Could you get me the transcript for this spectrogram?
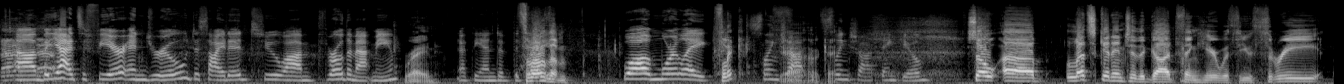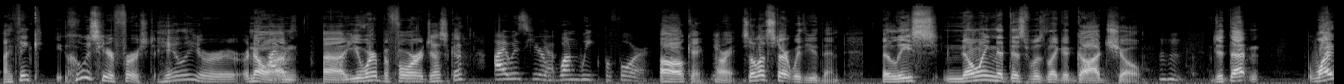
Um, but yeah, it's a fear, and Drew decided to um, throw them at me Right. at the end of the Throw day. them. Well, more like Flick. Slingshot. Yeah, okay. slingshot. Thank you. So uh, let's get into the God thing here with you three. I think who was here first, Haley or, or no? I Um, was- uh, you were before Jessica. I was here Yep. one week before. Oh, okay. All right. So let's start with you then. Elise, knowing that this was like a God show, Mm-hmm. did that? Why?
